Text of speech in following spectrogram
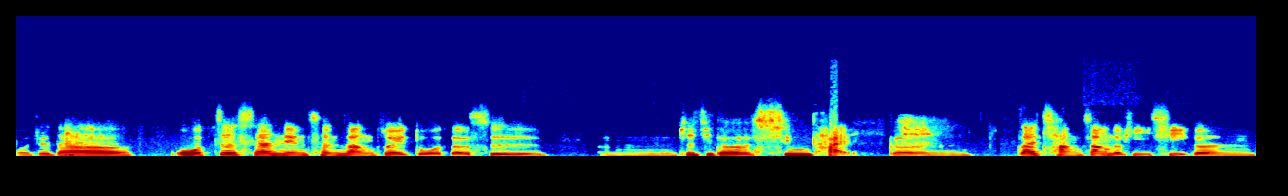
我觉得我这三年成长最多的是，嗯，自己的心态跟在场上的脾气跟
